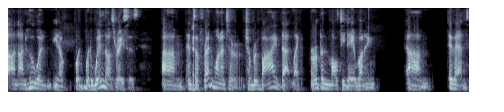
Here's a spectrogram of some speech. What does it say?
on, on who would you know would, would win those races. Um, and so Fred wanted to to revive that like urban multi-day running um, event.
